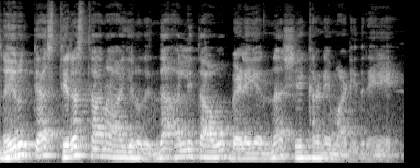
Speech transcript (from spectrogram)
ನೈಋತ್ಯ ಸ್ಥಿರಸ್ಥಾನ ಆಗಿರೋದ್ರಿಂದ ಅಲ್ಲಿ ತಾವು ಬೆಳೆಯನ್ನು ಶೇಖರಣೆ ಮಾಡಿದರೆ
